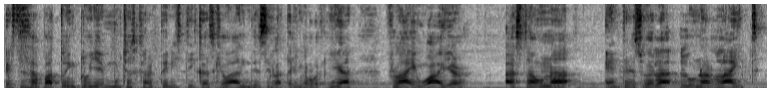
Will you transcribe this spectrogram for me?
Este zapato incluye muchas características que van desde la tecnología Flywire hasta una entresuela Lunar Light.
